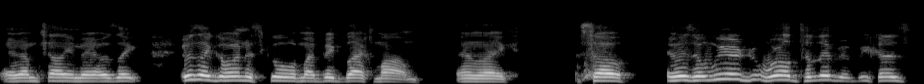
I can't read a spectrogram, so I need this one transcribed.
and I'm telling you, man, it was like it was like going to school with my big black mom, and like so it was a weird world to live in because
